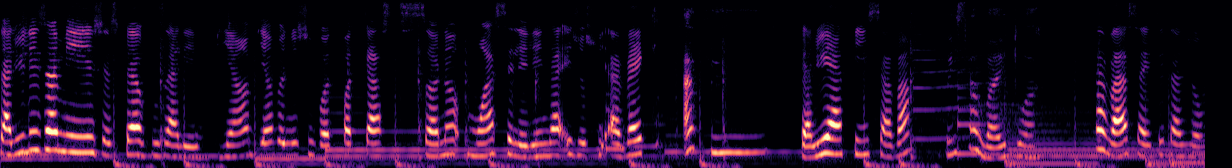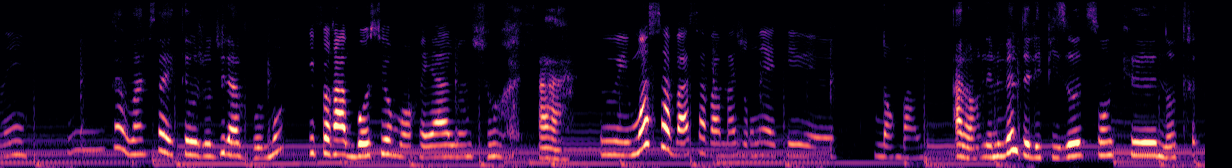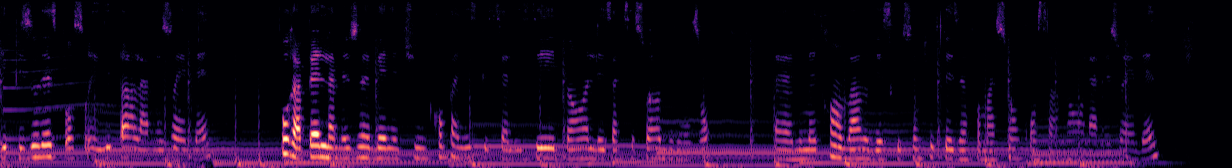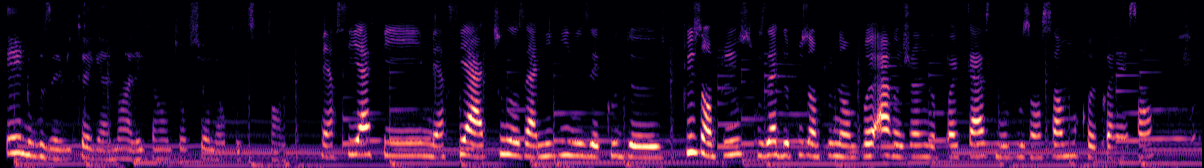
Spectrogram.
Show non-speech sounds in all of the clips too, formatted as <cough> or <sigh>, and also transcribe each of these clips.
Salut les amis, j'espère que vous allez bien. Bienvenue sur votre podcast Sonne. Moi, c'est Lélinda et je suis avec Afi. Salut Afi, ça va? Oui, ça va et toi? Ça va, ça a été ta journée? Hmm, ça va, ça a été aujourd'hui là vraiment. Il fera beau sur Montréal un jour. Ah. Oui, moi ça va, ça va. Ma journée a été euh, normale. Alors, les nouvelles de l'épisode sont que notre épisode est sponsorisé par la Maison Eben. Pour rappel, la Maison Eben est une compagnie spécialisée dans les accessoires de maison. Euh, nous mettrons en barre de description toutes les informations concernant la Maison Eben et nous vous invitons également à aller faire un tour sur leur boutique en ligne. Merci Afi, merci à tous nos amis qui nous écoutent de plus en plus. Vous êtes de plus en plus nombreux à rejoindre le podcast. Nous vous en sommes reconnaissants.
